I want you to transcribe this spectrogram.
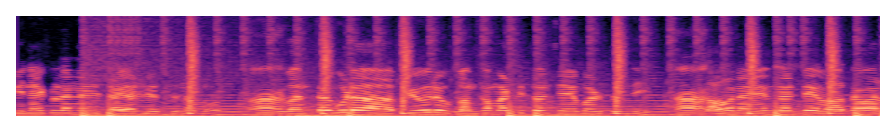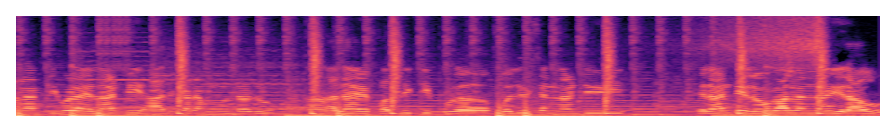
వినాయకులు అనేది తయారు చేస్తున్నాము. ఇవంతా కూడా ప్యూర్ బంకమట్టితో చేయబడుతుంది. కావున ఏంటంటే వాతావరణానికి కూడా ఎలాంటి హానికరం ఉండదు. అలాగే పబ్లిక్కి పొల్యూషన్ లాంటివి ఎలాంటి రోగాలు అన్నవి రావు.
